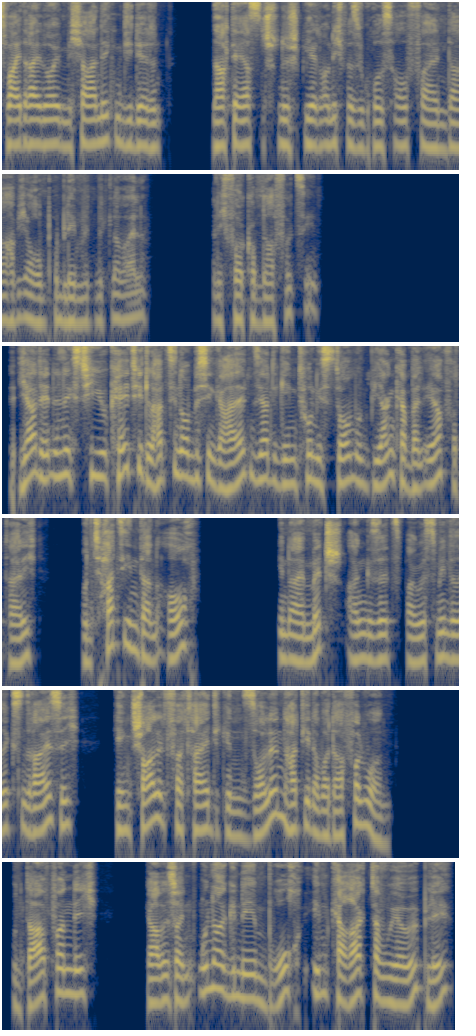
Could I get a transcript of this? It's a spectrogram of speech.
zwei, drei neue Mechaniken, die dir nach der ersten Stunde spielen auch nicht mehr so groß auffallen. Da habe ich auch ein Problem mit mittlerweile. Kann ich vollkommen nachvollziehen. Ja, den NXT UK-Titel hat sie noch ein bisschen gehalten. Sie hatte gegen Tony Storm und Bianca Belair verteidigt und hat ihn dann auch in einem Match angesetzt bei WrestleMania 36 gegen Charlotte verteidigen sollen, hat ihn aber da verloren. Und da fand ich, gab es einen unangenehmen Bruch im Charakter Rhea Ripley.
